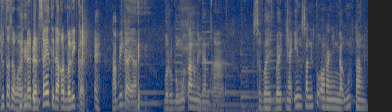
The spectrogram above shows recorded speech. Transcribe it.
juta sama Anda dan saya tidak akan balikan. eh tapi kayak berhubung utang nih kan Nah, sebaik-baiknya insan itu orang yang nggak ngutang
